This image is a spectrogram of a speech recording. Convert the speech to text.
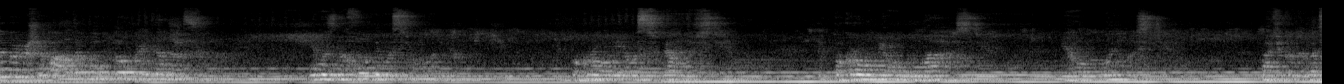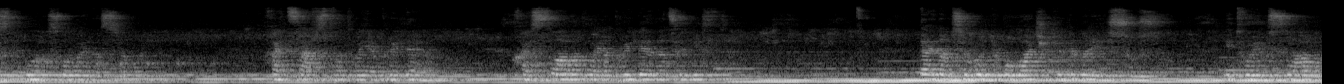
не переживали, Бог добрий для нас. І ми знаходимося сьогодні під покровом Його святості, під покровом Його благості, Його милості. Батько Небесний, благослови нас сьогодні. Хай царство Твоє прийде, слава Твоя прийде на це місце. Дай нам сьогодні побачити Тебе, Ісус, і Твою славу.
